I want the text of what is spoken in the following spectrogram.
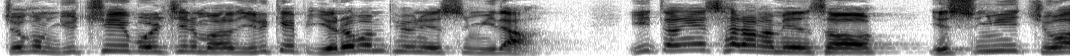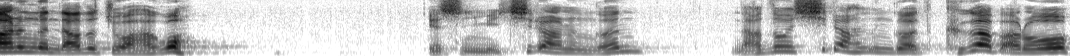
조금 유치해 볼지는 몰라도 이렇게 여러 번 표현했습니다. 이 땅에 살아가면서 예수님이 좋아하는 건 나도 좋아하고 예수님이 싫어하는 건 나도 싫어하는 것 그가 바로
